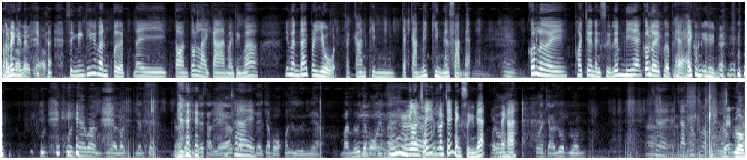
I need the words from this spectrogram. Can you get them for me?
เราเลิกเนื้อสัตว์สิ่งหนึ่งที่พี่มันเปิดในตอนต้นรายการหมายถึงว่าพี่มันได้ประโยชน์จากการกินจากการไม่กินเนื้อสัตว์เนี่ย ก็เลยพอเจอหนังสือเล่มนี้ก็เลยเผื่อแผ่ให้คนอื่น พูดง่ายว่าเนี่ยเราเรียนจบการไม่กินเนื้อสัตว์แล้ว ใช่ แต่จะบอกคนอื่นเนี่ย มันไม่รู้จะบอกยังไงอืมเราใช้เราใช้หนังสือเนี้ยนะคะก็จะรวบรวมอ่า ใช่อาจารย์รวบรวมรวบรวม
